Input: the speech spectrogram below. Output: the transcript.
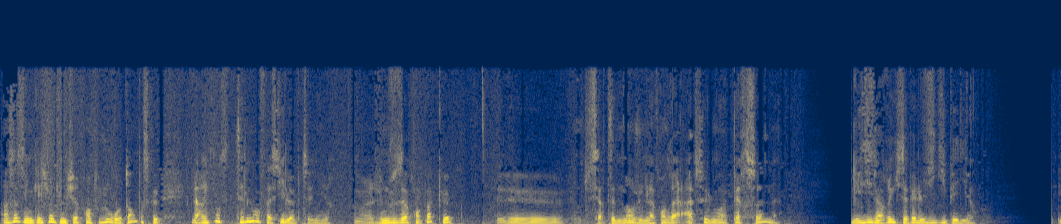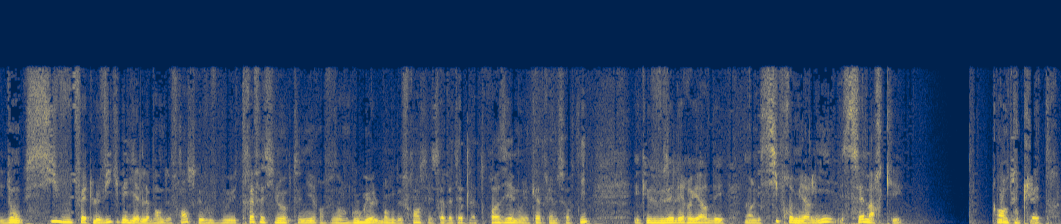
Alors ça, c'est une question qui me surprend toujours autant parce que la réponse est tellement facile à obtenir. Je ne vous apprends pas que, euh, certainement, je ne l'apprendrai absolument à personne. Il existe un truc qui s'appelle Wikipédia. Et donc, si vous faites le Wikipédia de la Banque de France, que vous pouvez très facilement obtenir en faisant Google Banque de France, et ça va être la troisième ou la quatrième sortie, et que vous allez regarder dans les six premières lignes, c'est marqué, en toutes lettres,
